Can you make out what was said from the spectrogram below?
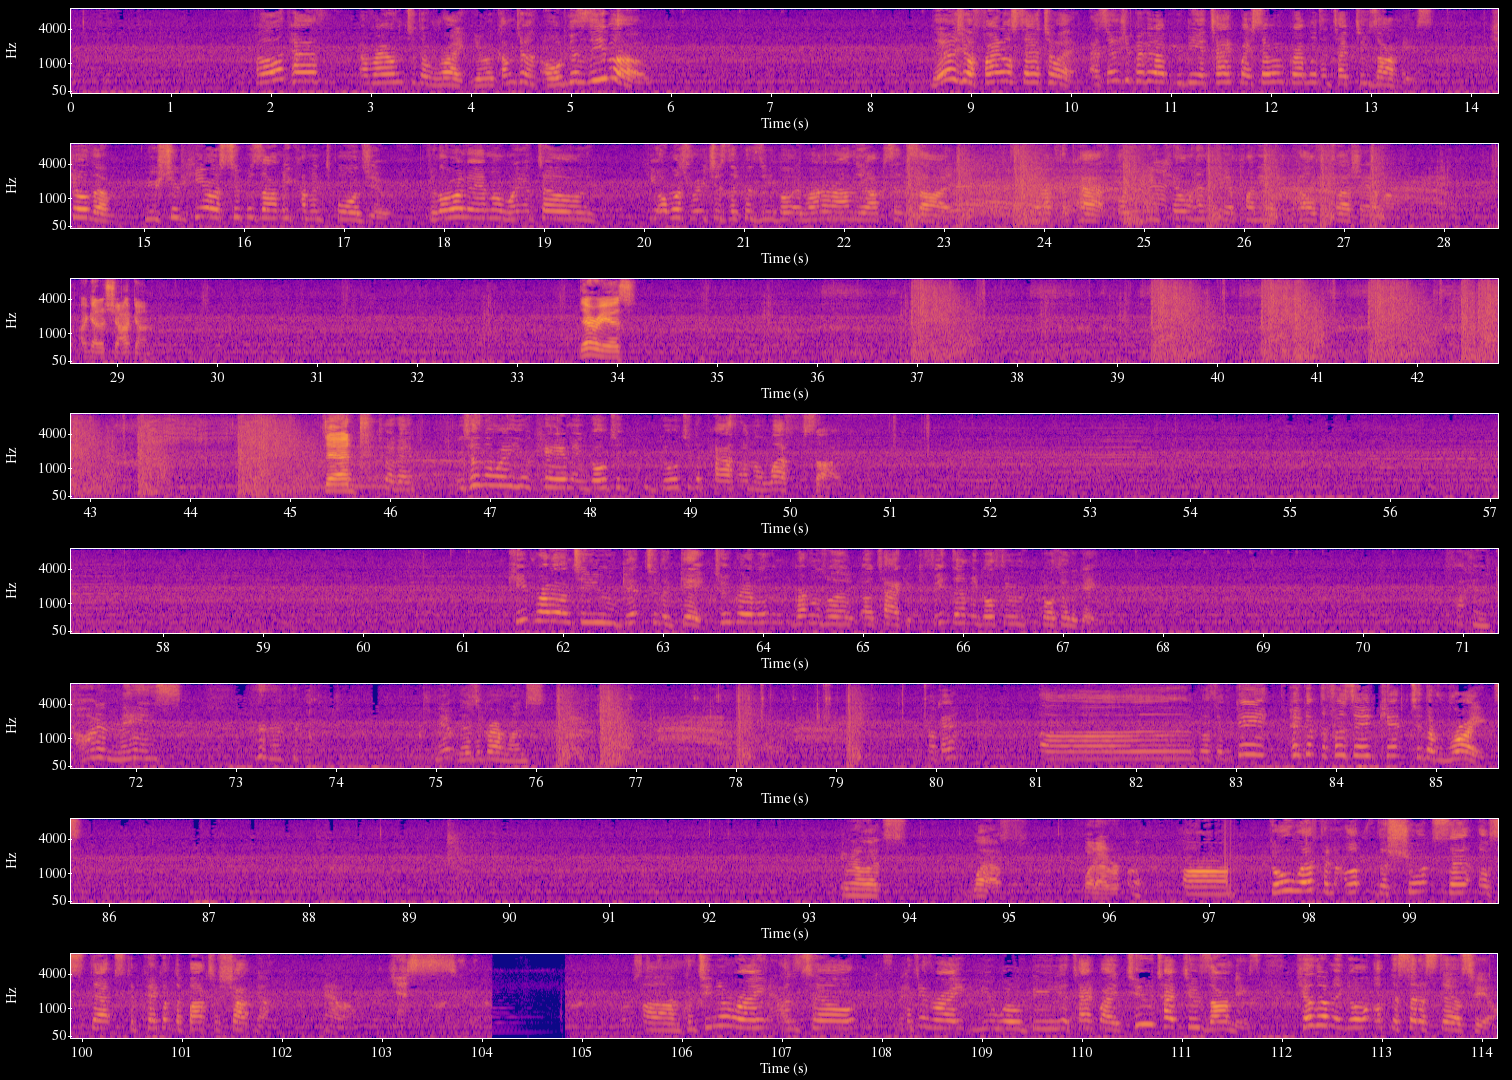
Follow the path around to the right. You will come to an old gazebo. There's your final statuette. As soon as you pick it up, you'll be attacked by several gremlins and Type 2 zombies. Kill them. You should hear a super zombie coming towards you. If you lower on ammo, wait until he almost reaches the gazebo and run around the opposite side and up the path. Or you can kill him if you have plenty of health slash ammo. I got a shotgun. There he is. Dead. Okay. Return the way you came and go to go to the path on the left side. Keep running until you get to the gate. Two gremlin, gremlins will attack you. Defeat them and go through go through the gate. Fucking garden maze. Yep, there's the gremlins. Okay. Uh, go through the gate. Pick up the first aid kit to the right. Even though that's left. Whatever. Um, go left and up the short set of steps to pick up the box of shotgun ammo. Yes. Um, continue right until continue right. You will be attacked by two Type Two zombies. Kill them and go up the set of stairs here.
